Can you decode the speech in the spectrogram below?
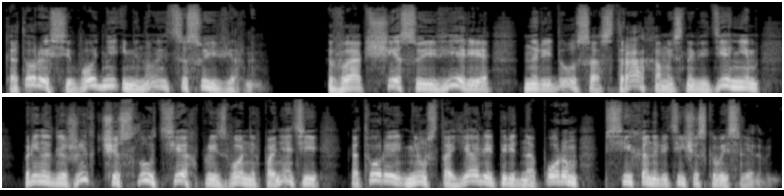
которое сегодня именуется суеверным. Вообще суеверие, наряду со страхом и сновидением, принадлежит к числу тех произвольных понятий, которые не устояли перед напором психоаналитического исследования.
